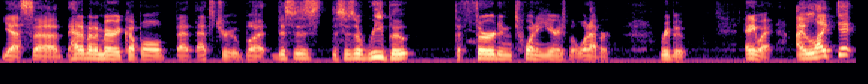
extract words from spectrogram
yes, uh, had in a married couple. That that's true. But this is this is a reboot, the third in 20 years. But whatever, reboot. Anyway, I liked it.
